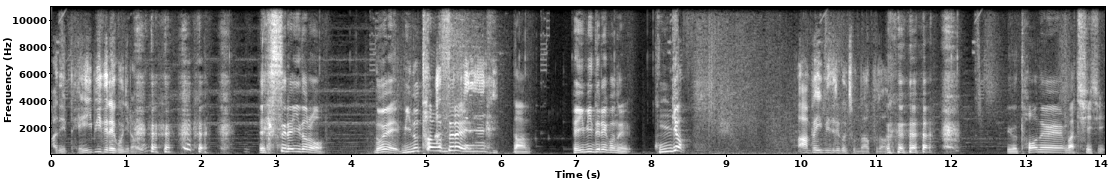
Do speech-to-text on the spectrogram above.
아니, 베이비 드래곤이라고? 엑스레이더로 너의 미노타우스를. 난 베이비 드래곤을 공격 아, 베이비 드래곤 존나 아프다. 이거 턴을 마치지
